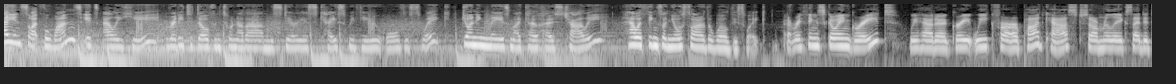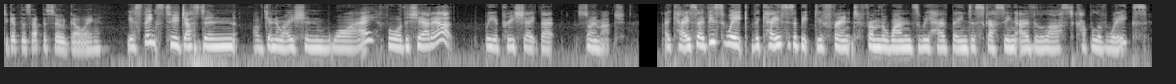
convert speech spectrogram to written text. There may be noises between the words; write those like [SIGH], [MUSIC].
Hey, insightful ones, it's Ali here, ready to delve into another mysterious case with you all this week. Joining me is my co host Charlie. How are things on your side of the world this week? Everything's going great. We had a great week for our podcast, so I'm really excited to get this episode going. Yes, thanks to Justin of Generation Why for the shout out. We appreciate that so much. Okay, so this week the case is a bit different from the ones we have been discussing over the last couple of weeks.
